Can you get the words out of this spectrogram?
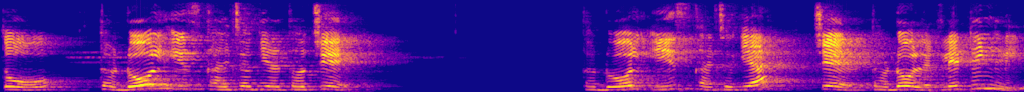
તો ધ ડોલ ઇઝ ખાલી જગ્યા the chair. The doll is ખાલી જગ્યા ચેર. ધ ડોલ એટલે ઢીંગલી.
